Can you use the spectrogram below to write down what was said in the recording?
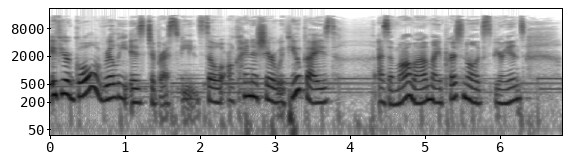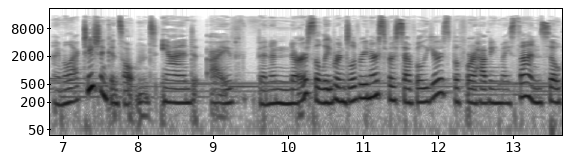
if your goal really is to breastfeed, so I'll kind of share with you guys as a mama my personal experience. I'm a lactation consultant and I've been a nurse, a labor and delivery nurse for several years before having my son. So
